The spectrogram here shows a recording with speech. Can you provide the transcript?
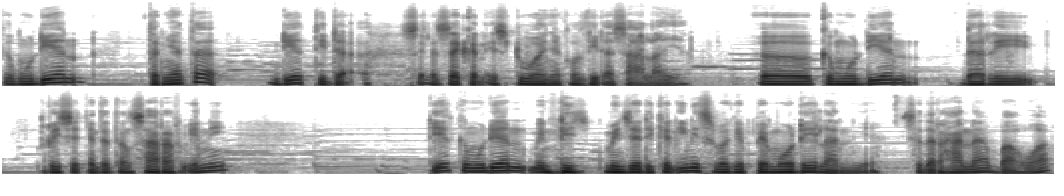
kemudian ternyata dia tidak selesaikan S2 nya kalau tidak salah ya e, kemudian dari risetnya tentang saraf ini dia kemudian menjadikan ini sebagai pemodelan ya sederhana bahwa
